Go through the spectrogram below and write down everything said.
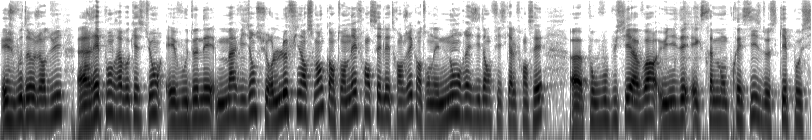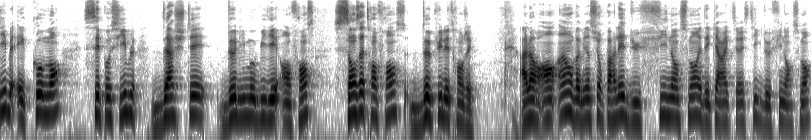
Et je voudrais aujourd'hui répondre à vos questions et vous donner ma vision sur le financement quand on est Français de l'étranger, quand on est non résident fiscal français. Euh, pour que vous puissiez avoir une idée extrêmement précise de ce qui est possible et comment c'est possible d'acheter de l'immobilier en France sans être en France depuis l'étranger. Alors en 1, on va bien sûr parler du financement et des caractéristiques de financement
